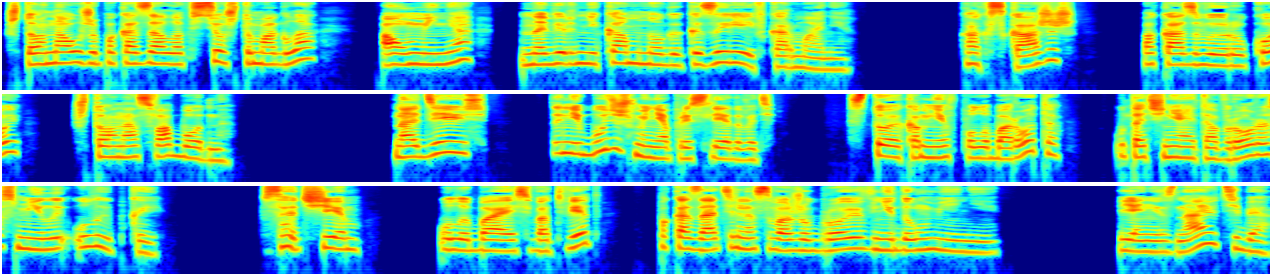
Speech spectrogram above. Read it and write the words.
Что она уже показала все, что могла, а у меня наверняка много козырей в кармане. Как скажешь, показываю рукой, что она свободна. Надеюсь, ты не будешь меня преследовать? Стоя ко мне в полоборота, уточняет Аврора с милой улыбкой. Зачем? Улыбаясь в ответ, Показательно свожу брови в недоумении. «Я не знаю тебя».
